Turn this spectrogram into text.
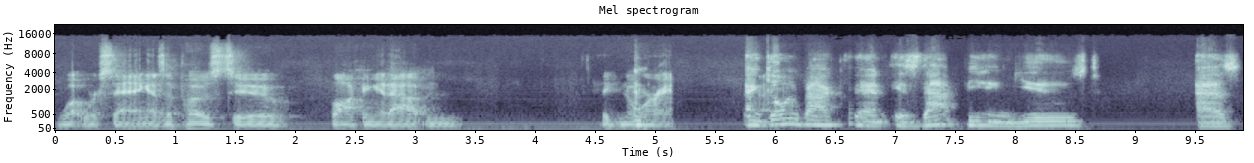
what we're saying as opposed to blocking it out and ignoring. And going back then, is that being used as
